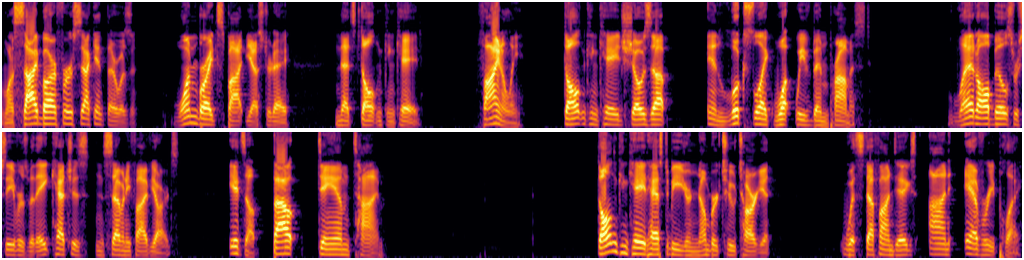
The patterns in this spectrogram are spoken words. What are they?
I want to sidebar for a second. There was one bright spot yesterday, and that's Dalton Kincaid. Finally, Dalton Kincaid shows up and looks like what we've been promised. Led all Bills receivers with eight catches and 75 yards. It's about damn time. Dalton Kincaid has to be your number two target with Stefon Diggs on every play.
